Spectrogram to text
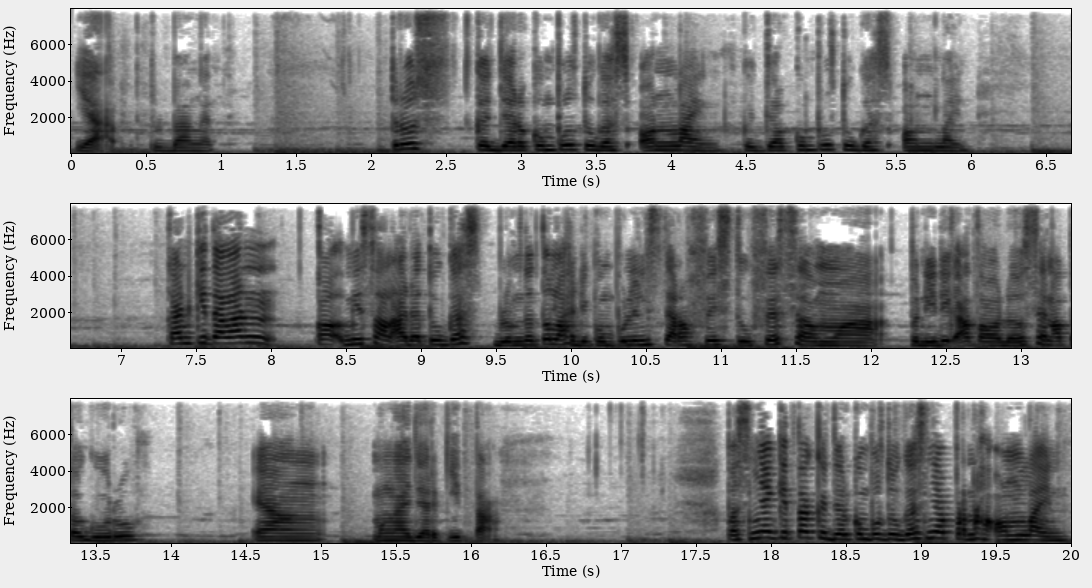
Ya betul banget. Terus kejar kumpul tugas online. Kejar kumpul tugas online. Kan kita kan kalau misal ada tugas belum tentulah dikumpulin secara face to face sama pendidik atau dosen atau guru yang mengajar kita. Pastinya kita kejar kumpul tugasnya pernah online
